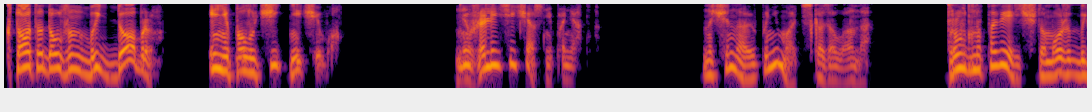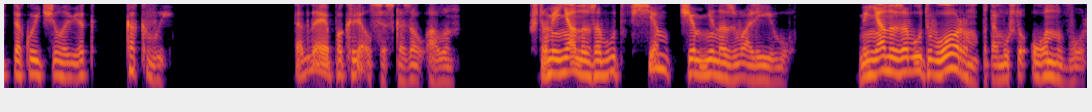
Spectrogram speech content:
Кто-то должен быть добрым и не получить ничего. Неужели и сейчас непонятно? Начинаю понимать, сказала она. Трудно поверить, что может быть такой человек, как вы. Тогда я поклялся, сказал Аллан, что меня назовут всем, чем не назвали его. Меня назовут вором, потому что он вор.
